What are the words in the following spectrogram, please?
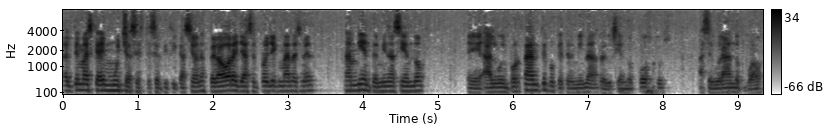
el, tema es que hay muchas este, certificaciones, pero ahora ya es el Project Management también termina siendo eh, algo importante porque termina reduciendo costos, asegurando que podamos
